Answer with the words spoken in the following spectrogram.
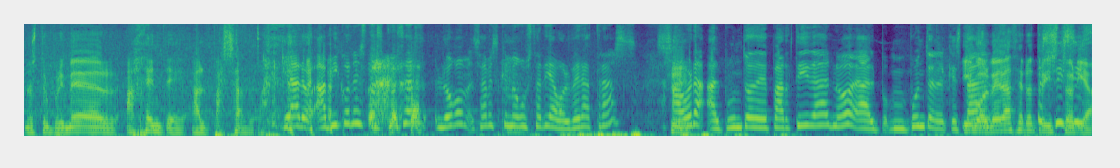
nuestro primer agente al pasado. Claro, a mí con estas cosas, luego, ¿sabes qué me gustaría? Volver atrás, ahora al punto de partida, ¿no? Al punto en el que está... Y volver a hacer otra historia.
